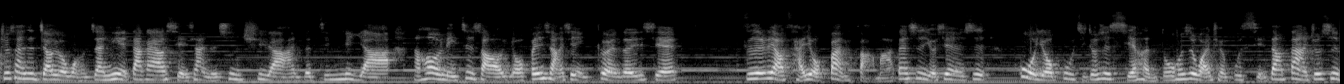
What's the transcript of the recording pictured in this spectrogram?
就算是交友网站，你也大概要写一下你的兴趣啊、你的经历啊，然后你至少有分享一些你个人的一些资料才有办法嘛。但是有些人是过犹不及，就是写很多或是完全不写，但当然就是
